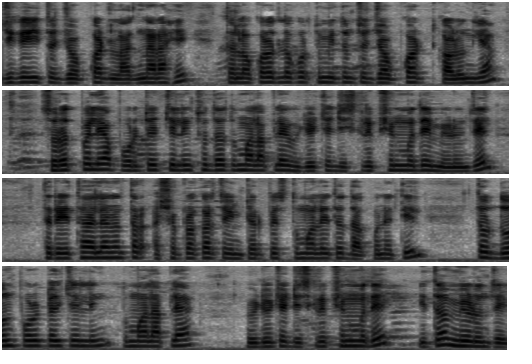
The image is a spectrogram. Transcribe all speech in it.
जे काही इथं जॉब कार्ड लागणार आहे तर लवकरात लवकर तुम्ही तुमचं जॉब कार्ड काढून घ्या. सर्वात पहिले या पोर्टलची लिंकसुद्धा तुम्हाला आपल्या व्हिडिओच्या डिस्क्रिप्शनमध्ये मिळून जाईल. तर इथं आल्यानंतर अशा प्रकारचं इंटरफेस तुम्हाला इथं दाखवण्यात येईल. तर दोन पोर्टलचे लिंक तुम्हाला आपल्या व्हिडिओच्या डिस्क्रिप्शनमध्ये इथं मिळून जाईल.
